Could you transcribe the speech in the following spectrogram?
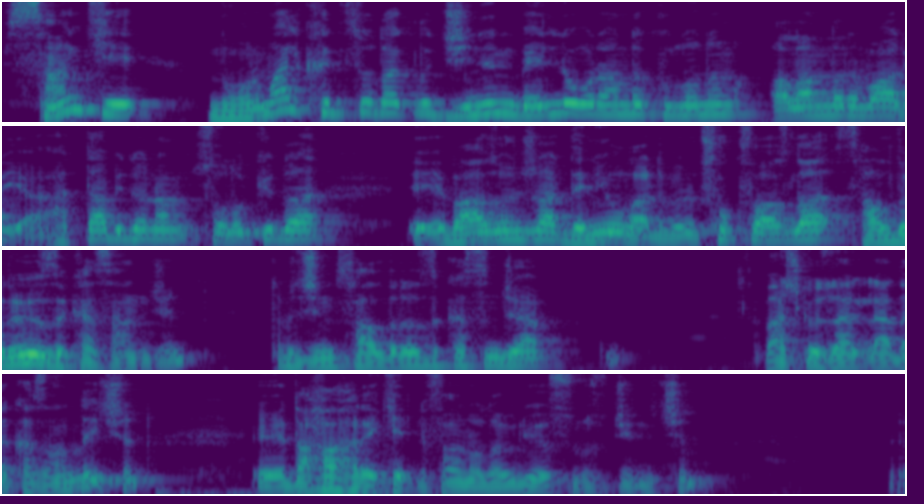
sanki normal kredit odaklı Jin'in belli oranda kullanım alanları var ya. Hatta bir dönem solo queue'da e, bazı oyuncular deniyorlardı böyle çok fazla saldırı hızı kasan Jin. Tabii Jin saldırı hızı kasınca başka özellikler de kazandığı için e, daha hareketli falan olabiliyorsunuz Jin için. E,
